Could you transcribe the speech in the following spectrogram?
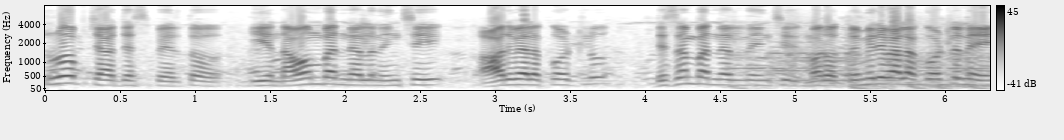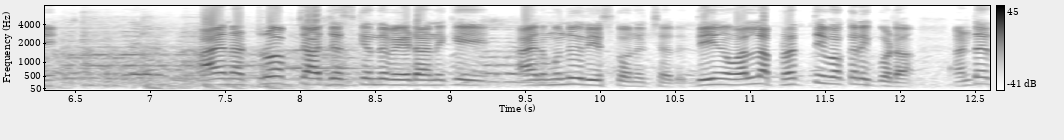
ట్రూప్ ఛార్జెస్ పేరుతో ఈ నవంబర్ నెల నుంచి ఆరు వేల కోట్లు డిసెంబర్ నెల నుంచి మరో తొమ్మిది వేల కోట్లని ఆయన ట్రూప్ ఛార్జెస్ కింద వేయడానికి ఆయన ముందుకు తీసుకొని వచ్చారు. దీనివల్ల ప్రతి ఒక్కరికి కూడా అంటే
